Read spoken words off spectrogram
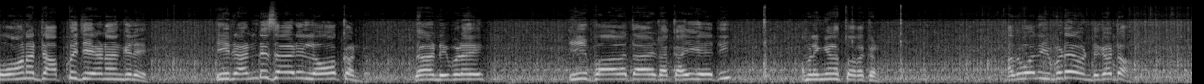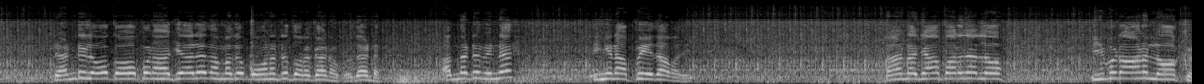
ബോണറ്റ് അപ്പ് ചെയ്യണമെങ്കിൽ ഈ രണ്ട് സൈഡിൽ ലോക്കുണ്ട്. ഇതാണ്ട് ഇവിടെ ഈ ഭാഗത്തായിട്ട് കൈ കയറ്റി നമ്മളിങ്ങനെ തുറക്കണം. അതുപോലെ ഇവിടെ ഉണ്ട് കേട്ടോ. രണ്ട് ലോക്ക് ഓപ്പൺ ആക്കിയാലേ നമുക്ക് ബോണറ്റ് തുറക്കാൻ നോക്കും ഇതാണ്ട് എന്നിട്ട് പിന്നെ ഇങ്ങനെ അപ്പ് ചെയ്താൽ മതി. വേണ്ട ഞാൻ പറഞ്ഞല്ലോ ഇവിടാണ് ലോക്ക്.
